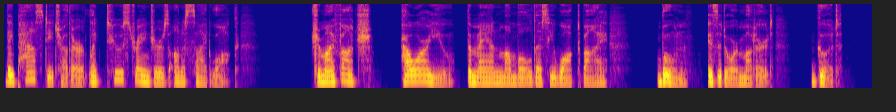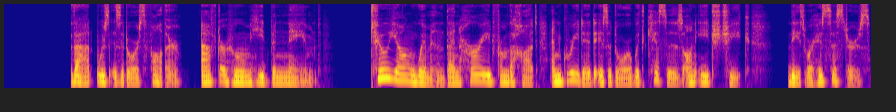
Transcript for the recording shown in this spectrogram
They passed each other like two strangers on a sidewalk. Ce mai faci? How are you? the man mumbled as he walked by. Boon, Isidore muttered. Good. That was Isidore's father, after whom he'd been named. Two young women then hurried from the hut and greeted Isidore with kisses on each cheek. These were his sisters.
